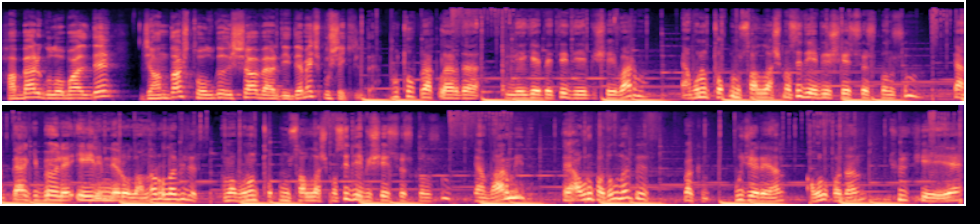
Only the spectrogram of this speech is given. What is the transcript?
Haber Global'de Candaş Tolga Işık'a verdiği demeç bu şekilde. Bu topraklarda LGBT diye bir şey var mı? Yani bunun toplumsallaşması diye bir şey söz konusu mu? Yani belki böyle eğilimleri olanlar olabilir. Ama bunun toplumsallaşması diye bir şey söz konusu mu? Yani var mıydı? E, Avrupa'da olabilir. Bakın bu cereyan Avrupa'dan Türkiye'ye,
